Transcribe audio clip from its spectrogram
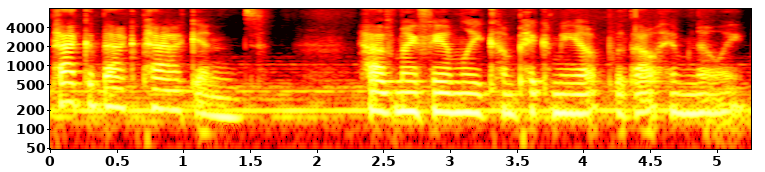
pack a backpack and have my family come pick me up without him knowing.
